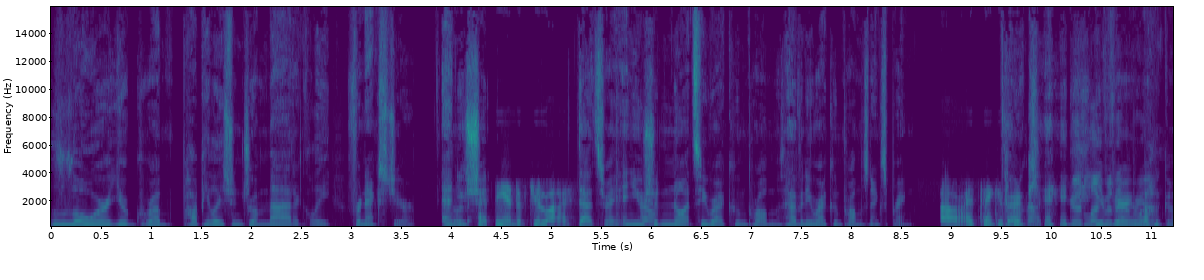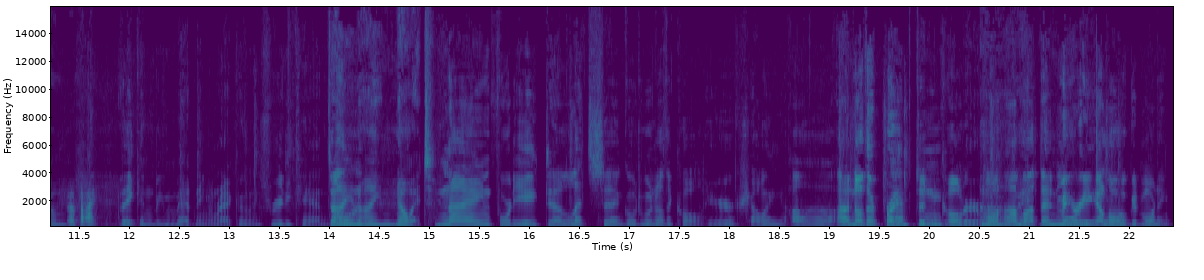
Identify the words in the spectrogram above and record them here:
lower your grub population dramatically for next year. And you should. At the end of July. That's right. And you Oh. should not see raccoon problems, have any raccoon problems next spring. All right. Thank you very Okay. much. Good luck You're with very that, Rita. welcome. Bye bye. They can be maddening raccoons, really can. Don't Nine- I know it? 948. Uh, let's uh, go to another call here, shall we? Ah, another Brampton caller. Well, how about that? Mary, hello, good morning.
